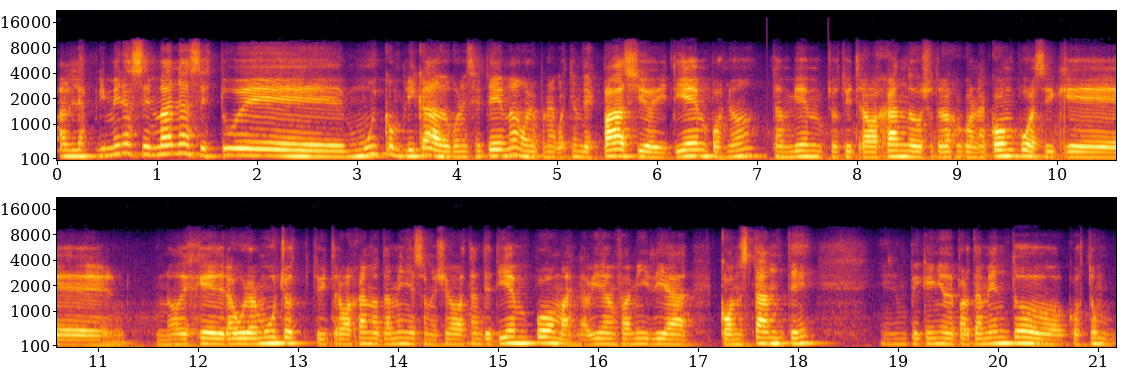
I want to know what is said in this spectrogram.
Em, las primeras semanas estuve muy complicado con ese tema, bueno, por una cuestión de espacio y tiempos, ¿no? También yo estoy trabajando, yo trabajo con la compu, así que no dejé de laburar mucho, estoy trabajando también y eso me lleva bastante tiempo, más la vida en familia constante. En un pequeño departamento costó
